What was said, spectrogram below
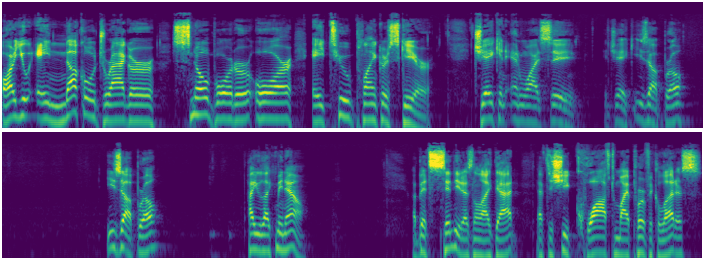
Are you a knuckle dragger, snowboarder, or a two planker skier? Jake in NYC. Hey, Jake, ease up, bro. Ease up, bro. How you like me now? I bet Cindy doesn't like that after she quaffed my perfect lettuce.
